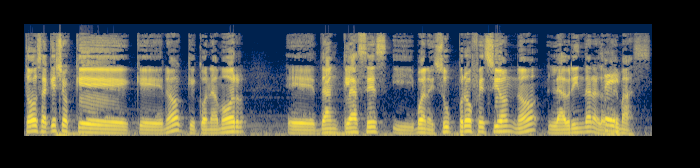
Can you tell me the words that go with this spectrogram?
todos aquellos que, que, ¿no? Que con amor eh, dan clases y bueno y su profesión no la brindan a los demás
